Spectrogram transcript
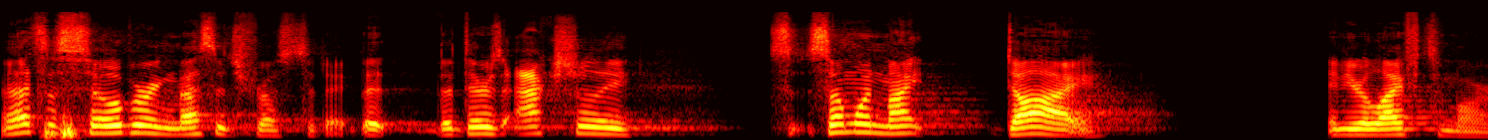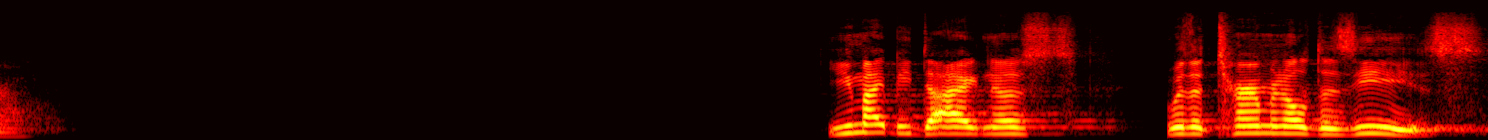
That's a sobering message for us today that, that there's actually someone might die in your life tomorrow. You might be diagnosed with a terminal disease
